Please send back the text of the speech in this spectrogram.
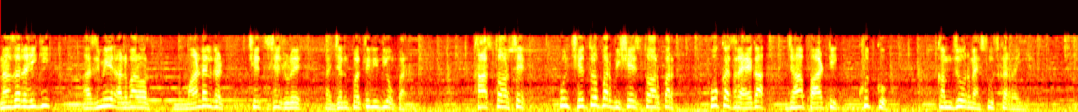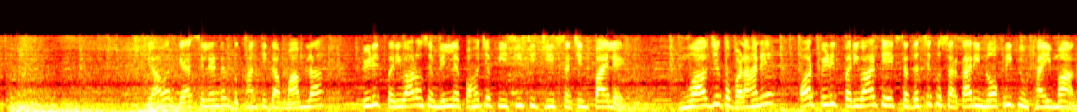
नज़र रहेगी अजमेर, अलवर और मांडलगढ़ क्षेत्र से जुड़े जनप्रतिनिधियों पर। खासतौर से उन क्षेत्रों पर विशेष तौर पर फोकस रहेगा, जहाँ पार्टी खुद को कमज़ोर महसूस कर रही है। ब्यावर गैस सिलेंडर दुखांति का मामला, पीड़ित परिवारों से मिलने पहुँचे पीसीसी चीफ सचिन पायलट। मुआवजे को बढ़ाने और पीड़ित परिवार के एक सदस्य को सरकारी नौकरी की उठाई मांग।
